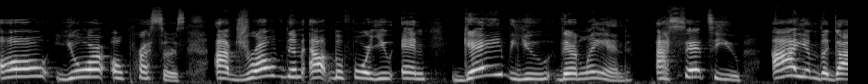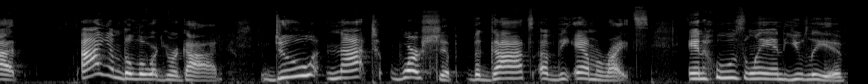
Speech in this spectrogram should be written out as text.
all your oppressors. I drove them out before you and gave you their land. I said to you, I am the God, I am the Lord your God. Do not worship the gods of the Amorites in whose land you live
